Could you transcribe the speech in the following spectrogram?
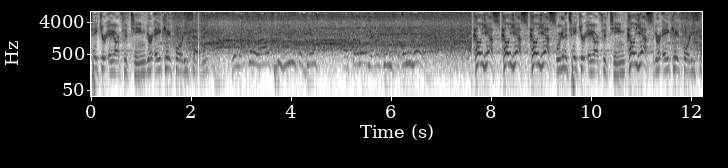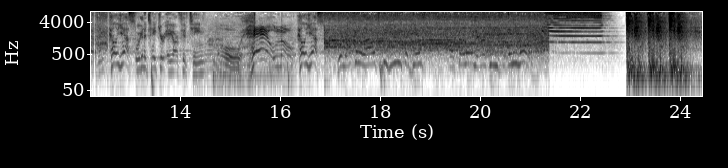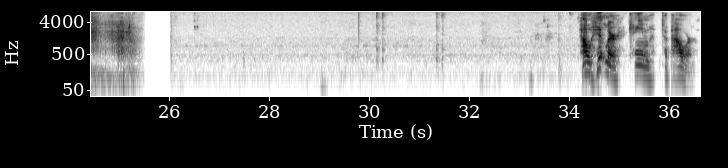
take your AR-15, your AK-47. We're not going to allow it to be used against our fellow Americans anymore. Hell yes, hell yes, hell yes. We're going to take your AR-15. Hell yes, your AK-47. Hell yes, we're going to take your AR-15. Oh, hell no. Hell yes, we're not going to allow it to be used against our fellow Americans anymore. How Hitler came to power.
